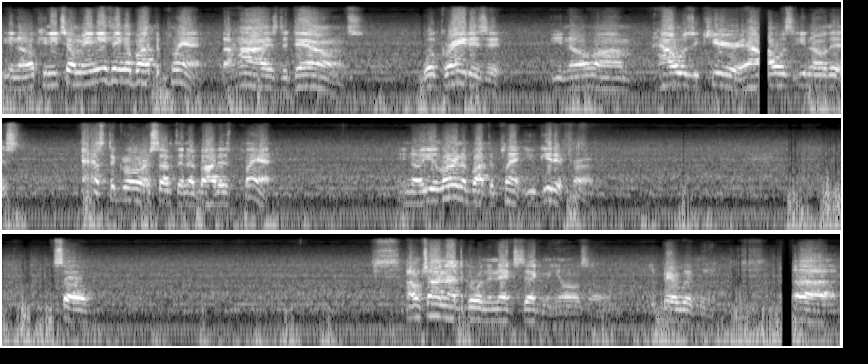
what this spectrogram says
You know, can you tell me anything about the plant? The highs, the downs. What grade is it? You know, um, how was it cured? How was, you know, this? Ask the grower something about his plant. You know, you learn about the plant you get it from. So, I'm trying not to go in the next segment, y'all, so bear with me uh,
